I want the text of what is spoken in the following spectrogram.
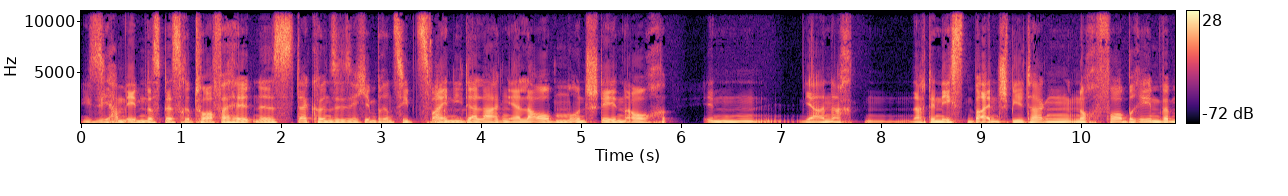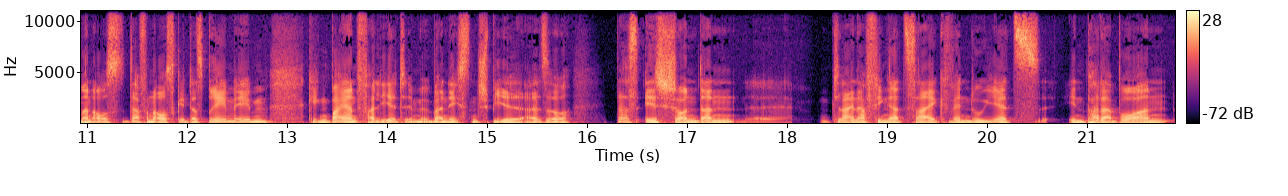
sie haben eben das bessere Torverhältnis. Da können sie sich im Prinzip zwei Niederlagen erlauben und stehen auch in, ja, nach, nach den nächsten beiden Spieltagen noch vor Bremen, wenn man aus, davon ausgeht, dass Bremen eben gegen Bayern verliert im übernächsten Spiel. Also das ist schon dann äh, ein kleiner Fingerzeig, wenn du jetzt in Paderborn,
